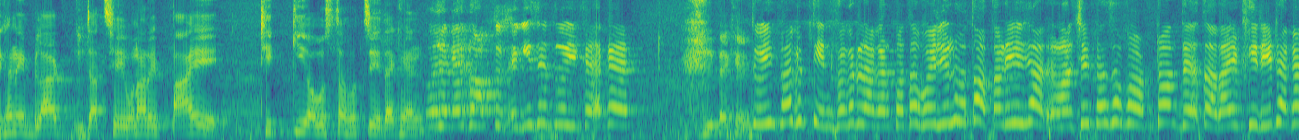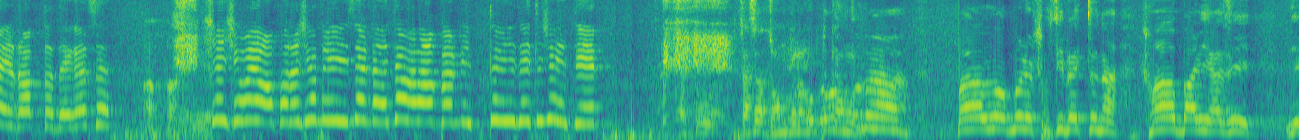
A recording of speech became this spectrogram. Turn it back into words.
এখানে ব্লাড যাচ্ছে ওনার ওই পায়ে ঠিক কি অবস্থা হচ্ছে দেখেন। রক্ত দুই প্যাকেট। দুই প্যাকেট? দুই প্যাকেট তিন প্যাকেট লাগার কথা তাড়াতাড়ি মানুষের কাছে দে তারাই ফ্রি টাকায় রক্ত সেই সময় অপারেশন হয়েছে আমার আব্বা মৃত্যু হয়ে যেত সেই দিন। এত চাচা যন্ত্রণা করতো কেমন? পাড়ার লোক মনে সুতি পাইতো না। সব বাড়ি হাসি যে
